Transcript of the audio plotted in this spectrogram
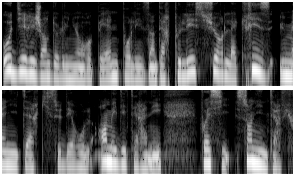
aux dirigeants de l'Union européenne pour les interpeller sur la crise humanitaire qui se déroule en Méditerranée. Voici son interview.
